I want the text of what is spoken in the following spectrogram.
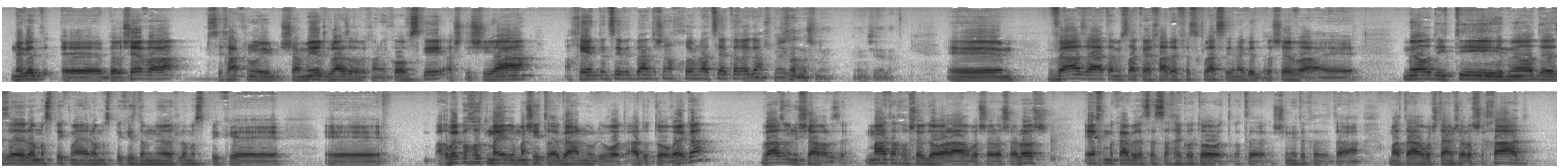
נגד אה, באר שבע שיחקנו עם שמיר, גלאזר וקוניקובסקי, השלישייה הכי אינטנסיבית באמצע שאנחנו יכולים להציע כרגע. משמעית. חד משמעי, אין שאלה. אה, ואז היה את המשחק ה-1-0 קלאסי נגד באר שבע, אה, מאוד איטי, מאוד אה, זה, לא מספיק, מהר, לא מספיק הזדמנויות, לא מספיק, אה, אה, הרבה פחות מהיר ממה שהתרגלנו לראות עד אותו רגע. ואז הוא נשאר על זה. מה אתה חושב דור על ה-4-3-3? איך מכבי רצה לשחק אותו, שינית קצת את ה... אמרת 4-2-3-1,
